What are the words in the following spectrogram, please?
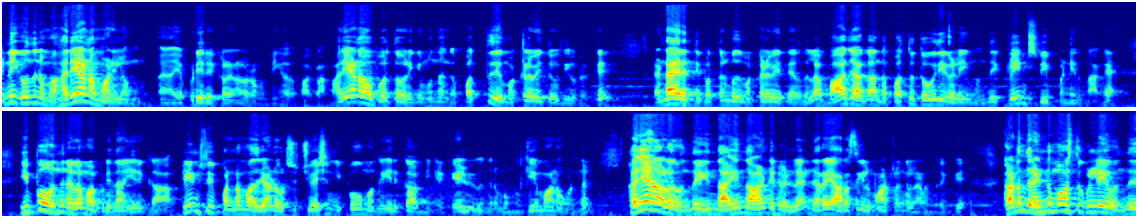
இன்னைக்கு வந்து நம்ம ஹரியானா மாநிலம் எப்படி இருக்கு கள நிலவரம் அப்படிங்கிறத பார்க்கலாம். ஹரியானாவை பொறுத்த வரைக்கும் வந்து அங்கே பத்து மக்களவைத் தொகுதிகள் இருக்குது ரெண்டாயிரத்தி பத்தொன்பது மக்களவைத் தேர்தலில் பாஜக அந்த பத்து தொகுதிகளையும் வந்து க்ளீன் ஸ்வீப் பண்ணியிருந்தாங்க. இப்போ வந்து நிலைமை அப்படி தான் இருக்கா? க்ளீன் ஸ்வீப் பண்ண மாதிரியான ஒரு சுச்சுவேஷன் இப்போவும் அங்கே இருக்கா அப்படிங்கிற கேள்வி வந்து ரொம்ப முக்கியமான ஒன்று ஹரியானாவில் வந்து இந்த ஐந்து ஆண்டுகளில் நிறைய அரசியல் மாற்றங்கள் நடந்திருக்கு. கடந்த ரெண்டு மாதத்துக்குள்ளேயே வந்து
